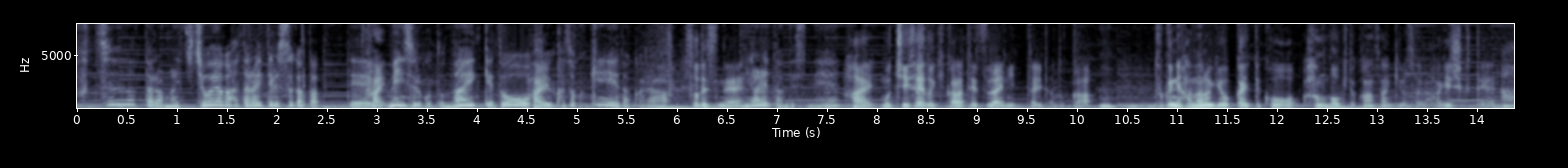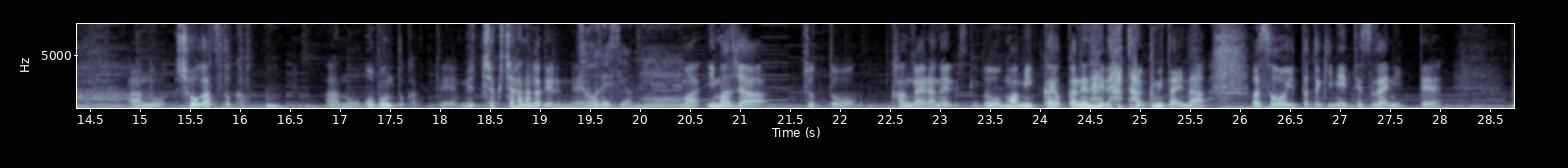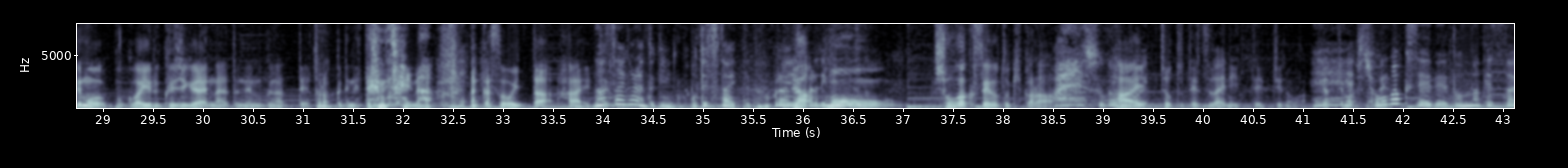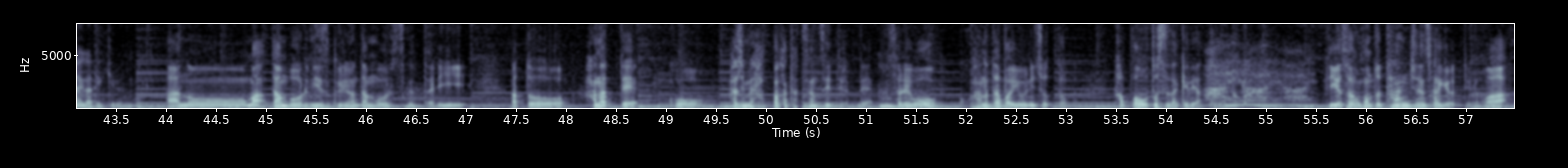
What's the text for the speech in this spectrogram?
普通だったらあまり父親が働いてる姿って目にすることないけど、はい、そういう家族経営だからそうですね。見られたんですね。はい、もう小さい時から手伝いに行ったりだとか、うんうん、特に花の業界ってこう繁忙期と閑散期の差が激しくてあの正月とか、うん、あのお盆とかってめちゃくちゃ花が出るんでそうですよね、まあ、今じゃちょっと考えられないですけど、うん、まあ、3日4日寝ないで働くみたいな、まあ、そういった時に手伝いに行って。でも僕は夜9時ぐらいになると眠くなってトラックで寝てるみたいな、うん、なんかそういったはい。何歳ぐらいの時にお手伝いってどのくらいからできるんですか？もう小学生の時から、えー、すごい、はい、ちょっと手伝いに行ってっていうのはやってました、ね。えー、小学生でどんな手伝いができるんだあのー、まあ段ボール荷造りの段ボール作ったり、うん、あと花ってこう初め葉っぱがたくさんついてるんで、うん、それを花束用にちょっと葉っぱを落とすだけでやったりとか、はいはいはい、っていうその本当単純作業っていうのは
